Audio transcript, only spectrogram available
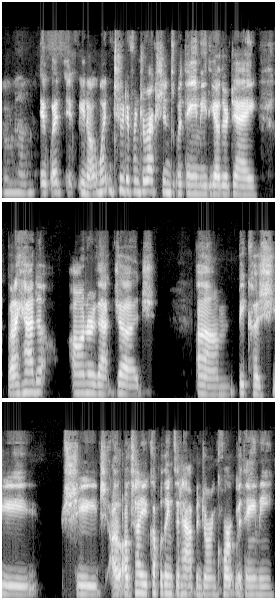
mm-hmm. it went, it, you know, it went in two different directions with Amy the other day, but I had to honor that judge um, because she, she, I'll, I'll, tell you a couple things that happened during court with Amy,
